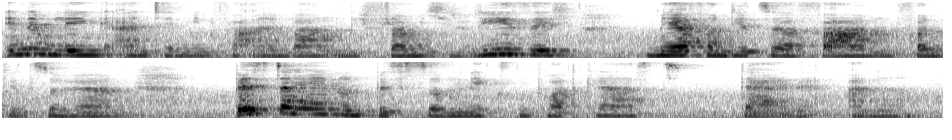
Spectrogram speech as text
in dem Link einen Termin vereinbaren und ich freue mich riesig, mehr von dir zu erfahren und von dir zu hören. Bis dahin und bis zum nächsten Podcast. Deine Anna.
